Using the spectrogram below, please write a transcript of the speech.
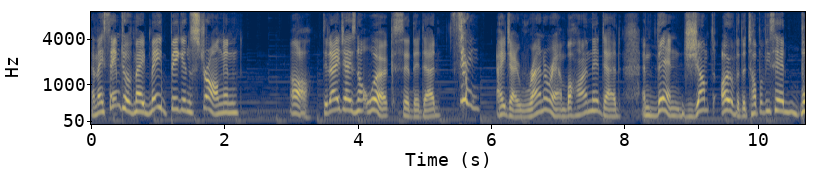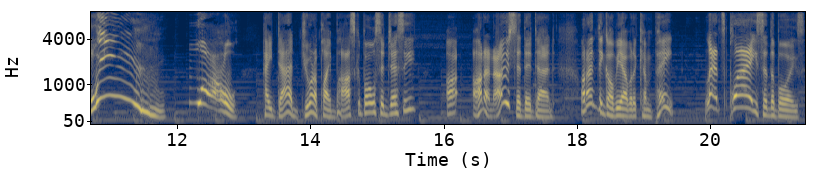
And they seem to have made me big and strong and Oh, did AJ's not work? said their dad. AJ ran around behind their dad and then jumped over the top of his head. Boing! Whoa! Hey, Dad, do you want to play basketball? said Jesse. I, I don't know, said their dad. I don't think I'll be able to compete. Let's play, said the boys.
